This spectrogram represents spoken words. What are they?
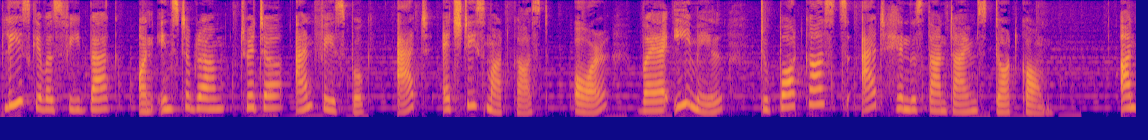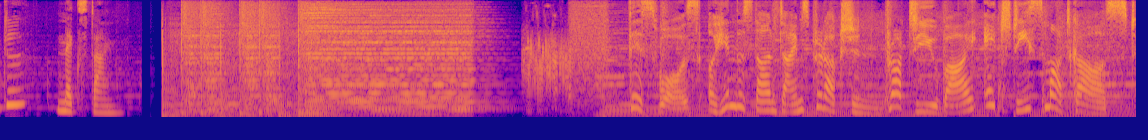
Please give us feedback on Instagram, Twitter, and Facebook at HT Smartcast or via email to podcasts at hindustantimes.com. Until next time. This was a Hindustan Times production brought to you by HT Smartcast.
